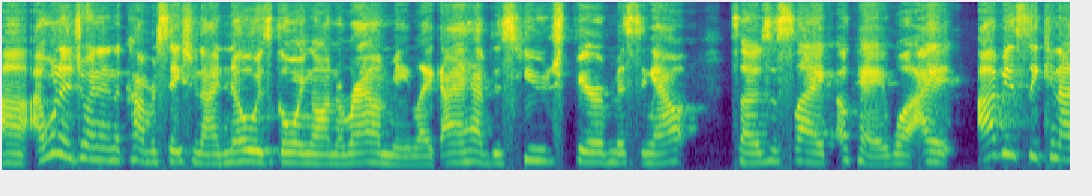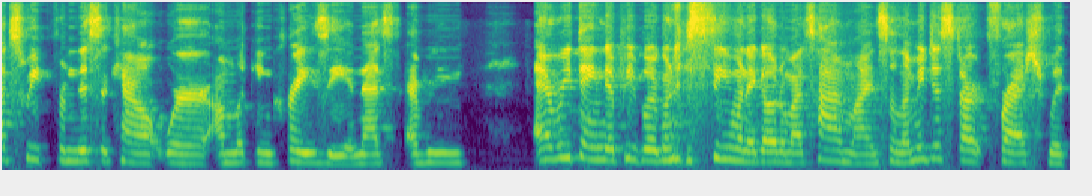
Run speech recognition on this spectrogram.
uh, I want to join in the conversation I know is going on around me. Like I have this huge fear of missing out. So I was just like, okay, well, I obviously cannot tweet from this account where I'm looking crazy, and that's every everything that people are going to see when they go to my timeline. So let me just start fresh with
